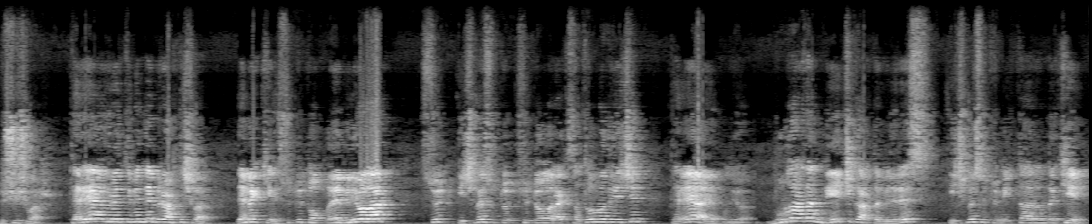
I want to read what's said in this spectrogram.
düşüş var. Tereyağı üretiminde bir artış var. Demek ki sütü toplayabiliyorlar. Süt içme sütü, sütü olarak satılmadığı için tereyağı yapılıyor. Buralardan neyi çıkartabiliriz? İçme sütü miktarındaki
